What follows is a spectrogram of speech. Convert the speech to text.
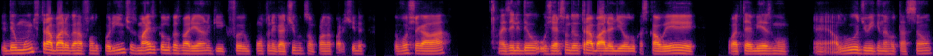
Ele deu muito trabalho no garrafão do Corinthians, mais do que o Lucas Mariano, que, que foi o ponto negativo do São Paulo na partida. Eu vou chegar lá. Mas ele deu, o Gerson deu trabalho ali ao Lucas Cauê, ou até mesmo é, ao Ludwig na rotação.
